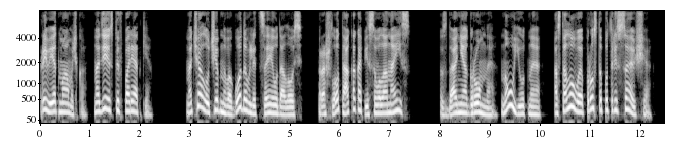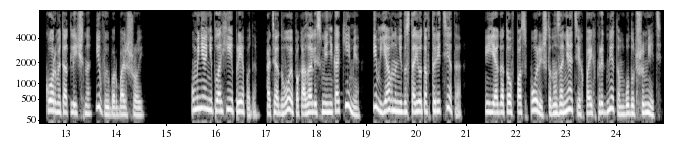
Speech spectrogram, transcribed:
«Привет, мамочка. Надеюсь, ты в порядке. Начало учебного года в лицее удалось. Прошло так, как описывала Анаис. Здание огромное, но уютное, а столовая просто потрясающая. Кормит отлично и выбор большой. У меня неплохие преподы, хотя двое показались мне никакими, им явно недостает авторитета, и я готов поспорить, что на занятиях по их предметам будут шуметь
